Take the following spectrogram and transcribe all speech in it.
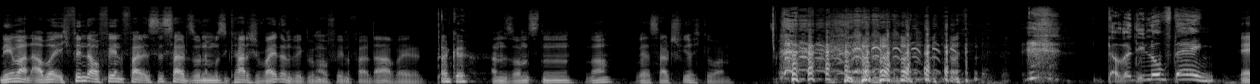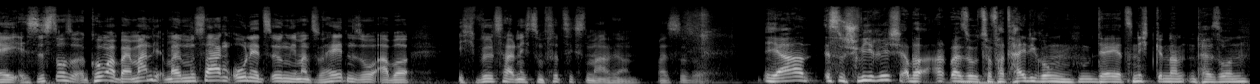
Nee, Mann, aber ich finde auf jeden Fall, es ist halt so eine musikalische Weiterentwicklung auf jeden Fall da, weil Danke. ansonsten, ne, wäre es halt schwierig geworden. Da wird die Luft eng. Ey, es ist doch so. Guck mal, bei manchen, man muss sagen, ohne jetzt irgendjemand zu haten, so, aber ich will es halt nicht zum 40. Mal hören. Weißt du so? Ja, es ist schwierig, aber also zur Verteidigung der jetzt nicht genannten Personen.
